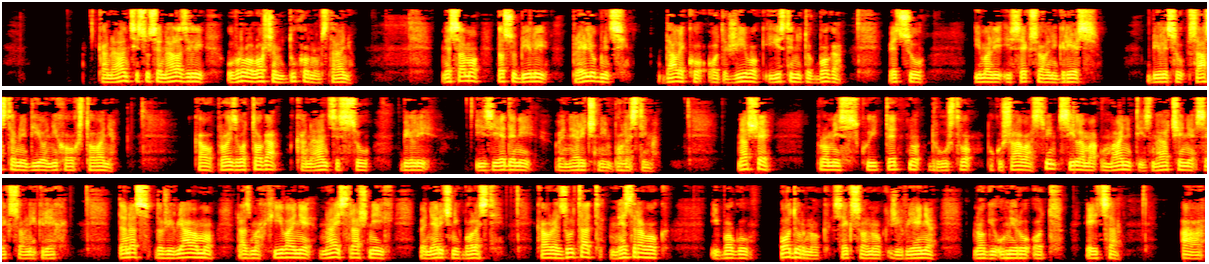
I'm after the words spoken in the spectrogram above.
Kananci su se nalazili u vrlo lošem duhovnom stanju. Ne samo da su bili preljubnici, daleko od živog i istinitog Boga, već su imali i seksualni grijes. Bili su sastavni dio njihovog štovanja. Kao proizvod toga, kananci su bili izjedeni veneričnim bolestima. Naše promiskuitetno društvo pokušava svim silama umanjiti značenje seksualnih grijeha. Danas doživljavamo razmahivanje najstrašnijih veneričnih bolesti. Kao rezultat nezdravog i Bogu odurnog seksualnog življenja mnogi umiru od ejca, a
